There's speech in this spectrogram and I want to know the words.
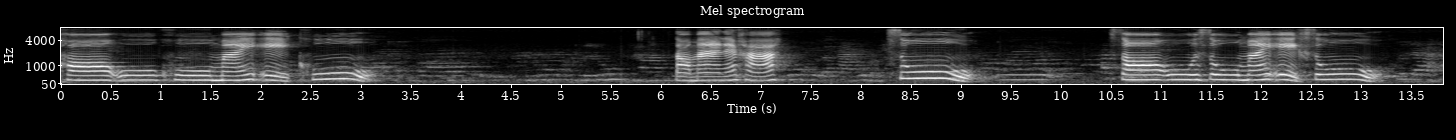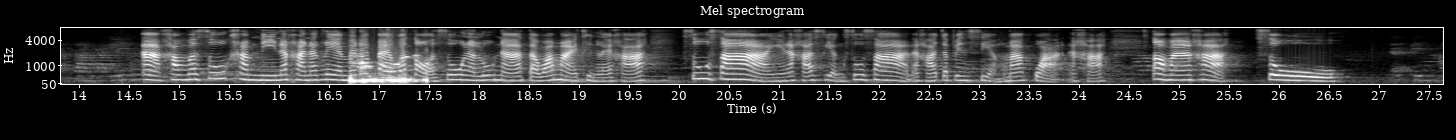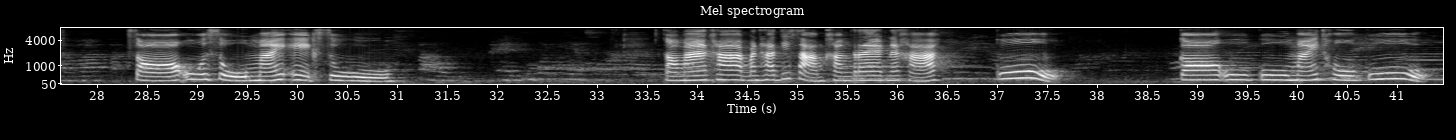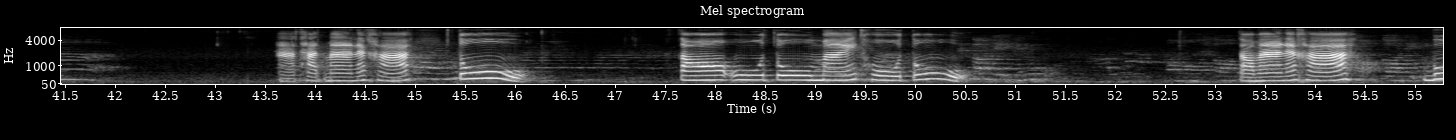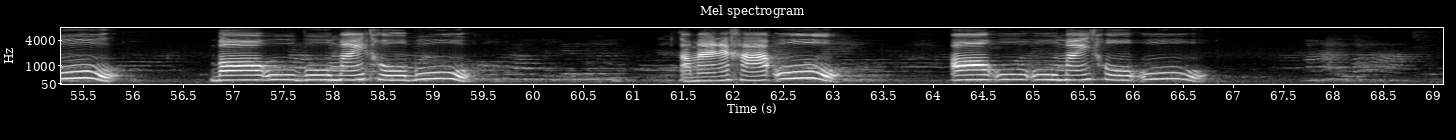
คออูคูไม้เอกคู่ ต่อมานะคะ สู้ ซออูซูไม้เอกสู้ อะคำว่าสู้คำนี้นะคะ นักเรียนไม่ได้แปลว่าต่อสู้นะลูกนะ แต่ว่าหมายถึงอะไรคะสู้ซ่าอย่างเงี้ยนะคะ เสียงสู้ซ่านะคะ จะเป็นเสียงมากกว่านะคะ ต่อมาค่ะ สู่สออูสูไม้เอกสู่ต่อมาค่ะ บรรทัดที่สามคำแรกนะคะ กู้ กออูกูไม้โทกู้อ่าถัดมานะคะ ตู้ตออูตูไม้โทตู้ ต่อมานะคะ บูบออูบูไม้โทบู ต่อมานะคะ อู้ออูอูไม้โทอู้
